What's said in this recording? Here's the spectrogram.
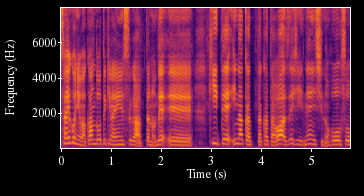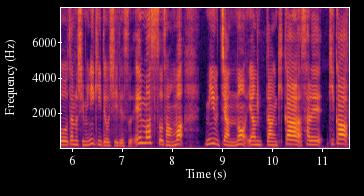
最後には感動的な演出があったので、えー聞いていなかった方はぜひ年始の放送を楽しみに聞いてほしいです。エンマッソさんはみゆちゃんのヤンタン聞かされ聞か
